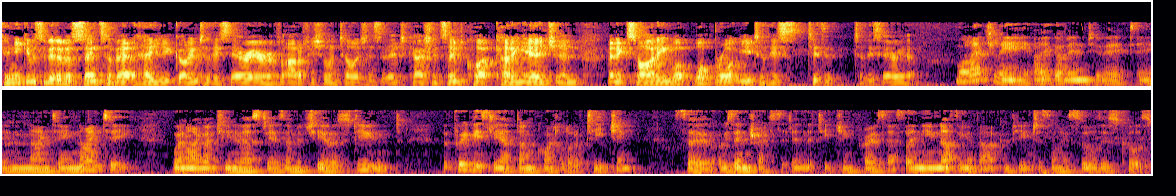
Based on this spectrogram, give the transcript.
can you give us a bit of a sense about how you got into this area of artificial intelligence and education? It seems quite cutting edge and, and exciting. What what brought you to this to, th- to this area? Well, actually, I got into it in 1990 when I went to university as a mature student. But previously, I'd done quite a lot of teaching, so I was interested in the teaching process. I knew nothing about computers, and I saw this course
